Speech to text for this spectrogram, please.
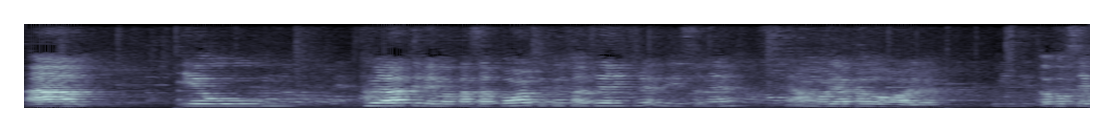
Ah, eu fui lá, tirei meu passaporte e fui fazer a entrevista, né? A mulher falou, olha, eu vou ser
